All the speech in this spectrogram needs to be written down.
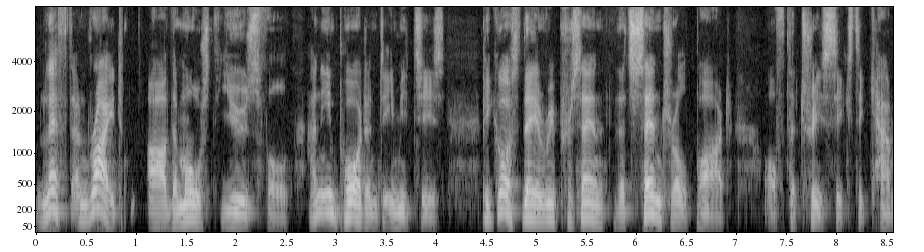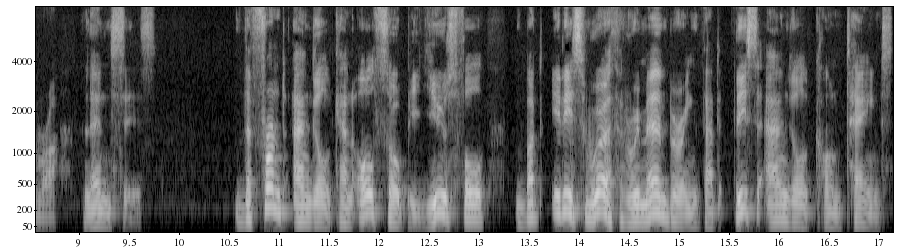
left and right are the most useful and important images because they represent the central part of the 360 camera lenses. The front angle can also be useful, but it is worth remembering that this angle contains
